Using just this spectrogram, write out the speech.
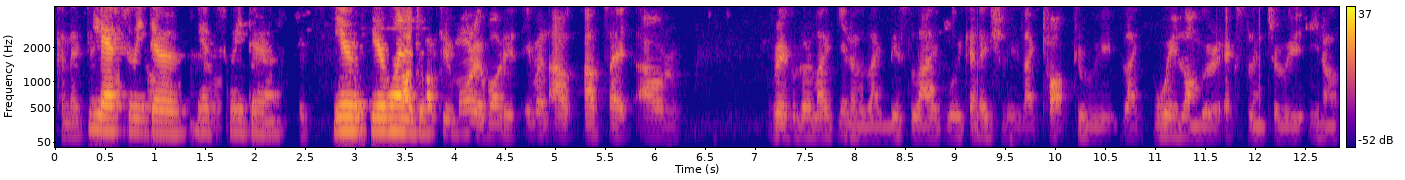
connecting Yes, we do. so Yes, we do. it's, it's You're you're one I'll of the talk to you more about it even out outside our regular like you know like this live we can actually like talk through it like way longer explain through it you know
